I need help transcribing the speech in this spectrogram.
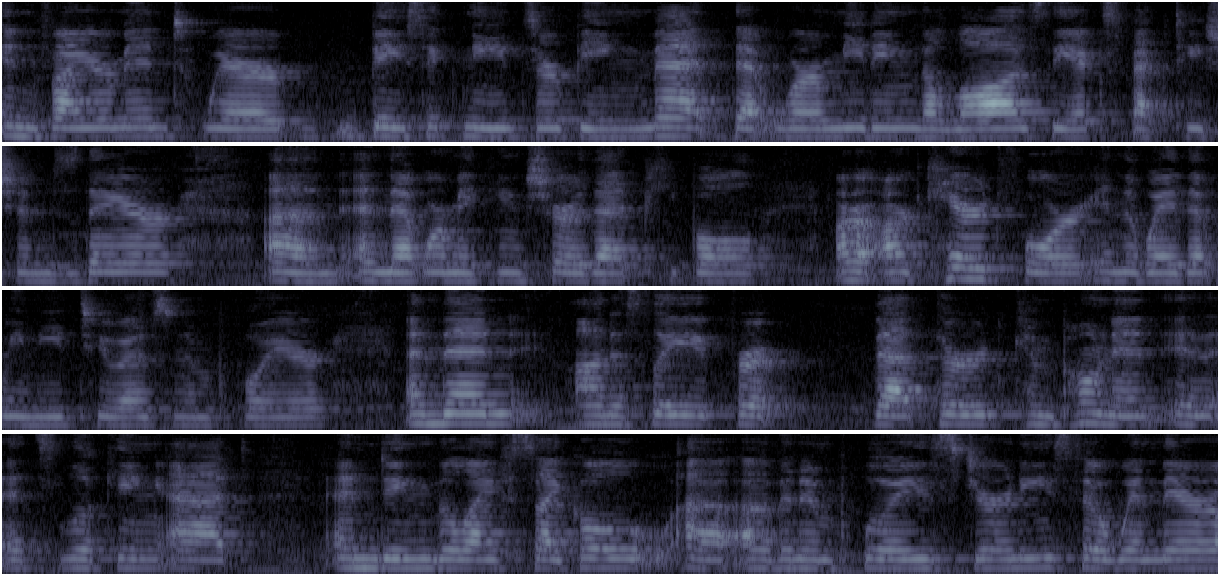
environment where basic needs are being met, that we're meeting the laws, the expectations there, um, and that we're making sure that people are, are cared for in the way that we need to as an employer. And then honestly, for that third component, it's looking at ending the life cycle uh, of an employee's journey. So when they're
